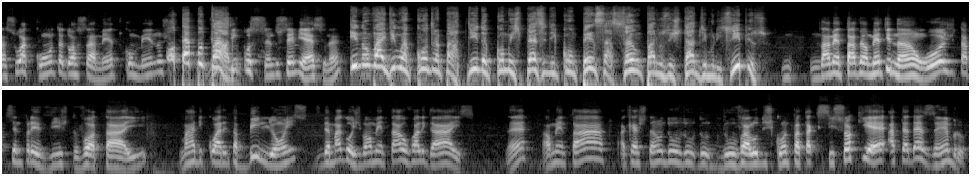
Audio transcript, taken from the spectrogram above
a sua conta do orçamento com menos Ô, deputado, de 5% do CMS, né? E não vai vir uma contrapartida como espécie de compensação para os estados e municípios? Lamentavelmente não. Hoje está sendo previsto votar aí mais de 40 bilhões de demagogia, vai aumentar o Vale Gás, né? aumentar a questão do, do, do valor de desconto para taxi, só que é até dezembro,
